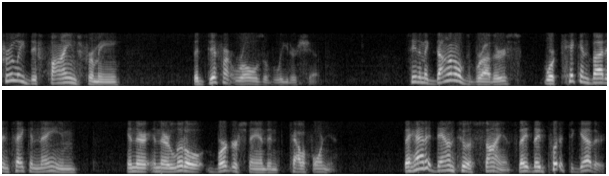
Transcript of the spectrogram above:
truly defined for me the different roles of leadership. See, the McDonald's brothers were kicking butt and taking name in their in their little burger stand in California. They had it down to a science. They they'd put it together.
